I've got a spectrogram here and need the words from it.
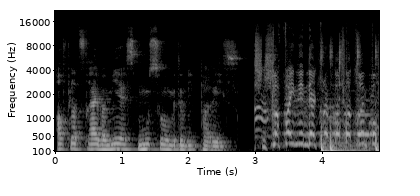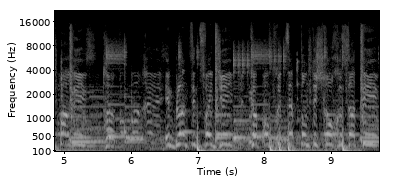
Auf Platz 3 bei mir ist Musso mit dem Lied Paris. Ich schlaf ein in der Trap, aber träum von Paris. Im Bland sind 2G, Cup auf Rezept und ich rauche Sativ.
